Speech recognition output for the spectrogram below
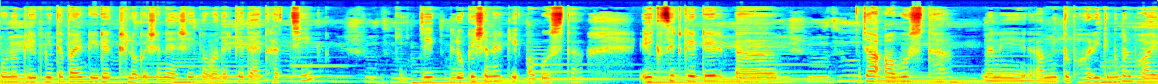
কোনো ক্লিপ নিতে পারি ডিরেক্ট লোকেশানে এসেই তোমাদেরকে দেখাচ্ছি যে লোকেশানের কি অবস্থা। এক্সিট গেটের যা অবস্থা মানে আমি তো রীতিমতন ভয়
